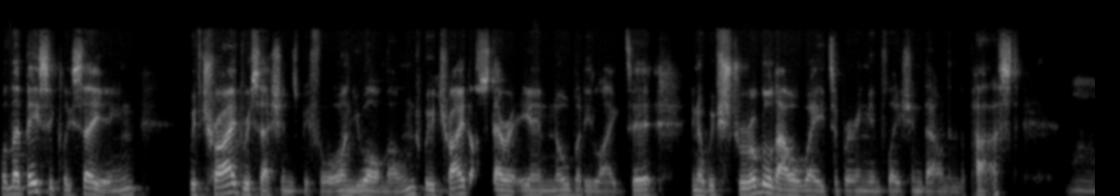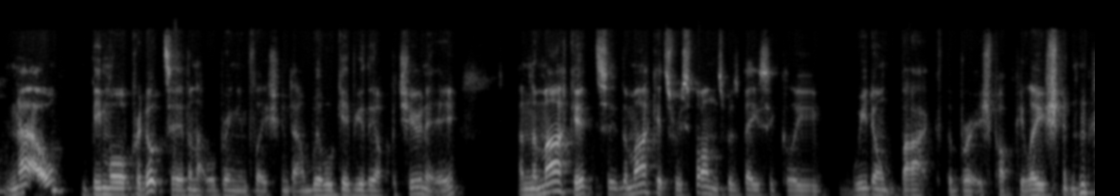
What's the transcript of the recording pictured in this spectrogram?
"Well, they're basically saying." We've tried recessions before and you all moaned. We tried austerity and nobody liked it. You know, we've struggled our way to bring inflation down in the past Mm. Now, be more productive, and that will bring inflation down. We will give you the opportunity. And the market, the market's response was basically, we don't back the British population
